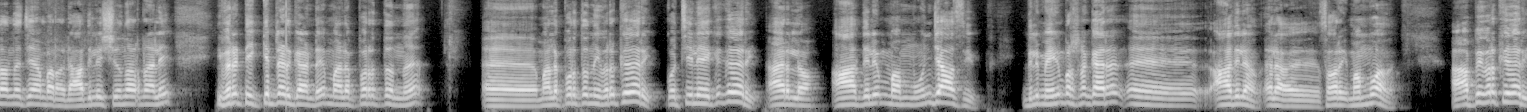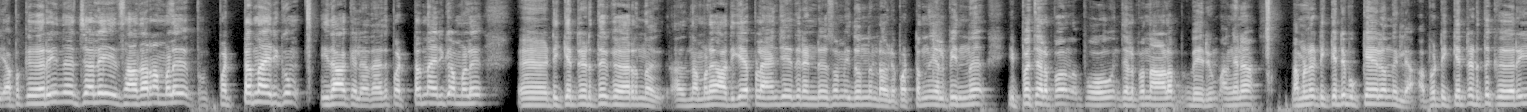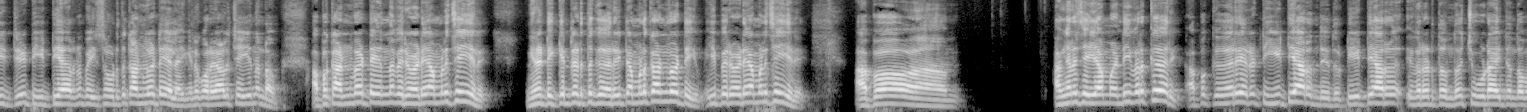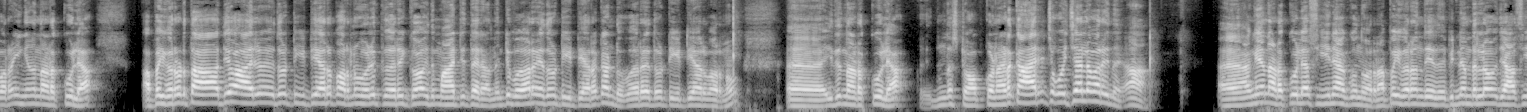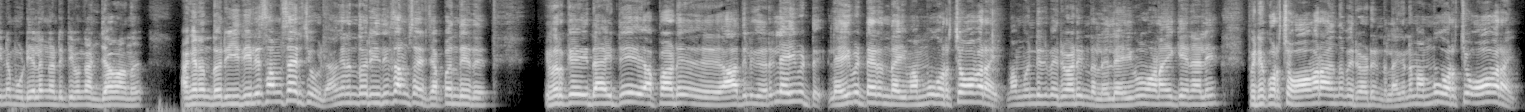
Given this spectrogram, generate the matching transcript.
എന്താന്ന് വെച്ചാൽ ഞാൻ പറഞ്ഞു ആദ്യ ഇഷ്യൂ എന്ന് പറഞ്ഞാൽ ഇവർ ടിക്കറ്റ് എടുക്കാണ്ട് മലപ്പുറത്തുനിന്ന് മലപ്പുറത്തുനിന്ന് ഇവർ കയറി കൊച്ചിയിലേക്ക് കയറി ആരല്ലോ? ആദിലും മമ്മുവും ജാസിയും. ഇതിൽ മെയിൻ പ്രശ്നക്കാരൻ ആദിലാണ്. അല്ല സോറി മമ്മുവാണ് അപ്പൊ ഇവർ കയറി അപ്പൊ കയറി എന്ന് വെച്ചാൽ സാധാരണ നമ്മൾ പെട്ടെന്നായിരിക്കും ഇതാക്കൽ. അതായത് പെട്ടെന്നായിരിക്കും നമ്മൾ ടിക്കറ്റ് എടുത്ത് കയറുന്നത് അത് നമ്മൾ അധികം പ്ലാൻ ചെയ്ത് രണ്ട് ദിവസം ഇതൊന്നും ഉണ്ടാവില്ല. പെട്ടെന്ന് ചിലപ്പോൾ ഇന്ന് ഇപ്പം ചിലപ്പോൾ പോകും ചിലപ്പോൾ നാളെ വരും. അങ്ങനെ നമ്മൾ ടിക്കറ്റ് ബുക്ക് ചെയ്യലൊന്നുമില്ല. അപ്പോൾ ടിക്കറ്റ് എടുത്ത് കയറിയിട്ട് ടി ടി ആറിന് പൈസ കൊടുത്ത് കൺവേർട്ട് ചെയ്യല. ഇങ്ങനെ കുറേ ആൾ ചെയ്യുന്നുണ്ടാവും. അപ്പോൾ കൺവേർട്ട് ചെയ്യുന്ന പരിപാടി നമ്മൾ ചെയ്യൽ. ഇങ്ങനെ ടിക്കറ്റ് എടുത്ത് കയറിയിട്ട് നമ്മൾ കൺവേർട്ട് ചെയ്യും. ഈ പരിപാടി നമ്മൾ ചെയ്യൽ. അപ്പോൾ അങ്ങനെ ചെയ്യാൻ വേണ്ടി ഇവർ കയറി അപ്പോൾ കയറി ഒരു ടി ടി ആർ എന്ത് ചെയ്തു? ടി ടി ആർ ഇവരുടെ അടുത്ത് എന്തോ ചൂടായിട്ട് എന്തോ പറഞ്ഞു ഇങ്ങനെ നടക്കൂല. അപ്പോൾ ഇവരുടെ ആദ്യം ആരും ഏതോ ടി ടി ആർ പറഞ്ഞു പോലെ കയറിക്കോ ഇത് മാറ്റി തരാം എന്നിട്ട് വേറെ ഏതോ ടി ടി ആർ കണ്ടു. വേറെ ഏതോ ടി ടി ആർ പറഞ്ഞു ഇത് നടക്കൂല. ഇന്ന് സ്റ്റോപ്പ് കോൺ? അവിടെ കാര്യം ചോദിച്ചാലേ പറയുന്നത്. ആ അങ്ങനെ നടക്കൂല സീനാക്കും എന്ന് പറഞ്ഞു. അപ്പോൾ ഇവർ എന്ത് ചെയ്തു? പിന്നെ എന്തല്ലോ ജാസീന്റെ മുടിയെല്ലാം കണ്ടിട്ട് ഇവൻ കഞ്ചാവാന്ന് അങ്ങനെ എന്തോ രീതിയിൽ സംസാരിച്ചു പോലും. അങ്ങനെ എന്തോ രീതിയിൽ സംസാരിച്ചു. അപ്പോൾ എന്ത് ചെയ്ത്? ഇവർക്ക് ഇതായിട്ട് അപ്പാട് അതിൽ കയറി ലൈവ് ഇട്ട്. ലൈവ് ഇട്ടാൽ എന്തായി മമ്മു കുറച്ച് ഓവറായി മമ്മുവിന്റെ ഒരു പരിപാടി ഉണ്ടല്ലോ. ലൈവ് ഓൺ ആയി കഴിഞ്ഞാൽ പിന്നെ കുറച്ച് ഓവറാകുന്ന പരിപാടി ഉണ്ടല്ലോ. അങ്ങനെ മമ്മു കുറച്ച് ഓവറായി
